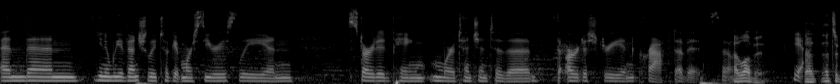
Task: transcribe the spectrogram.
And then you know we eventually took it more seriously and started paying more attention to the, the artistry and craft of it. So. I love it. Yeah, that, that's a,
